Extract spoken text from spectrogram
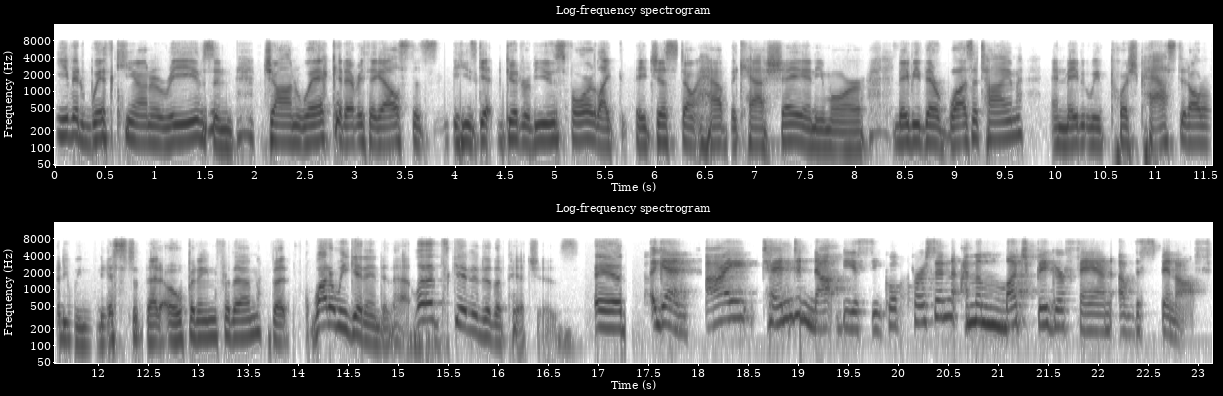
Even with keanu reeves and john wick and everything else that's he's getting good reviews for like they just don't have the cachet anymore. Maybe there was a time and maybe we've pushed past it already. We missed that opening for them. But why don't we get into that? Let's get into the pitches. And again, I tend to not be a sequel person. I'm a much bigger fan of the spin-off.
